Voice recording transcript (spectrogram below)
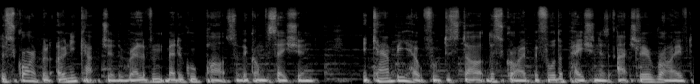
The scribe will only capture the relevant medical parts of the conversation. It can be helpful to start the scribe before the patient has actually arrived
